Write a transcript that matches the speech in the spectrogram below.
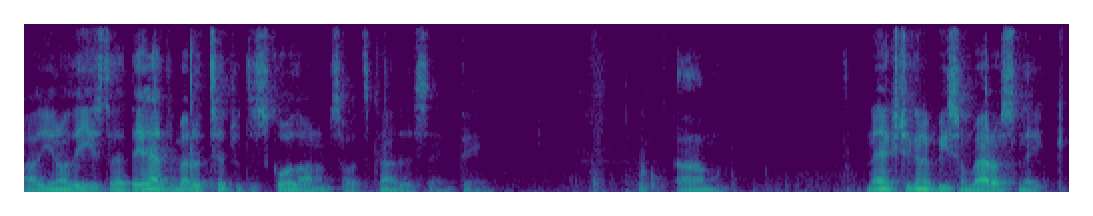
Uh, you know, they used to they had the metal tips with the skull on them, so it's kind of the same thing. Um, next, you're gonna be some rattlesnake.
